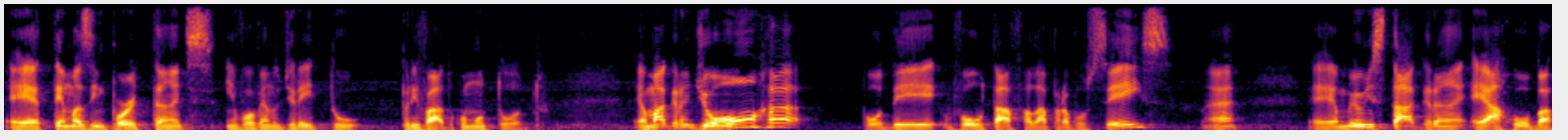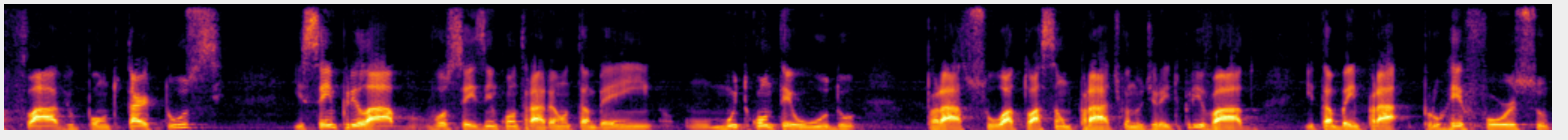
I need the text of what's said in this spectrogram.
é, temas importantes envolvendo o direito privado como um todo. É uma grande honra poder voltar a falar para vocês, né? É, meu Instagram é @flavio.tartucci e sempre lá vocês encontrarão também muito conteúdo para a sua atuação prática no direito privado e também para o reforço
